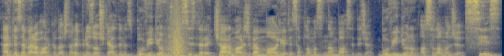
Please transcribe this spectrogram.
Herkese merhaba arkadaşlar. Hepiniz hoş geldiniz. Bu videomuzda sizlere kar marjı ve maliyet hesaplamasından bahsedeceğim. Bu videonun asıl amacı siz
